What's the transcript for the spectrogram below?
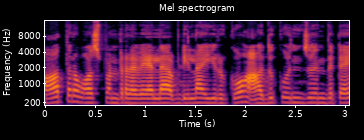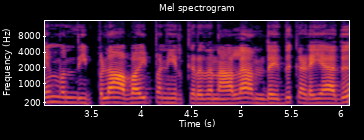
பாத்திரம் வாஷ் பண்ணுற வேலை அப்படிலாம் இருக்கும். அது கொஞ்சம் இந்த டைம் வந்து இப்போலாம் அவாய்ட் பண்ணியிருக்கிறதுனால அந்த இது கிடையாது.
